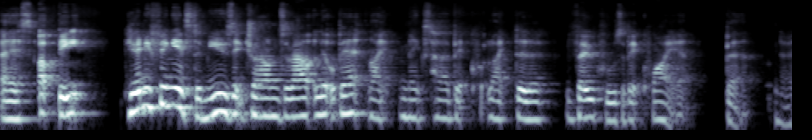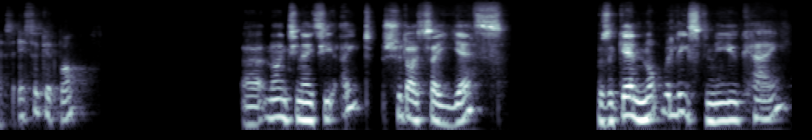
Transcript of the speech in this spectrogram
Uh, it's upbeat. The only thing is, the music drowns her out a little bit, like makes her a bit qu- like the vocals a bit quiet. But you know, it's it's a good one. Uh, 1988, Should I Say Yes, was again not released in the UK,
